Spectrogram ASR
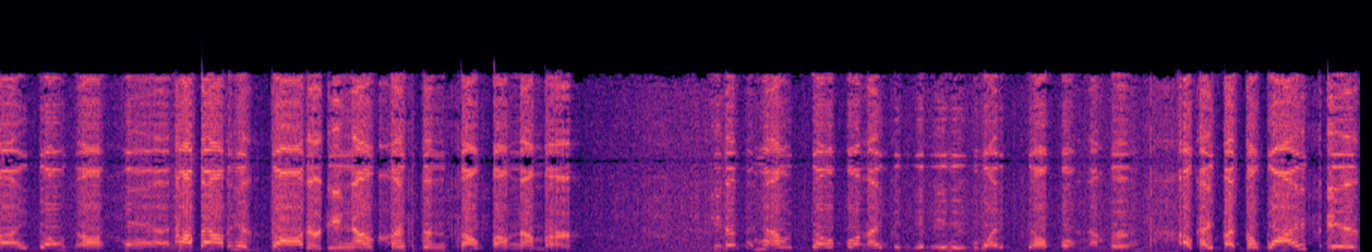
I don't offhand. How about his daughter? Do you know Kristen's cell phone number? She doesn't have a cell phone. I can give you his wife's cell phone number. Okay, but the wife is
